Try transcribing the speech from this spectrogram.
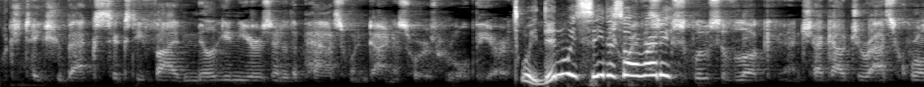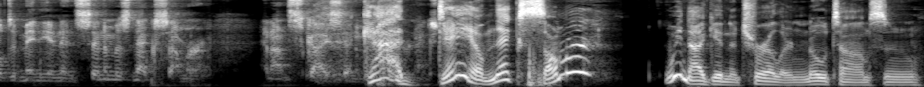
which takes you back 65 million years into the past when dinosaurs ruled the Earth. Wait, didn't we see this Enjoy already? exclusive look and check out Jurassic World Dominion in cinemas next summer and on Sky Cinema. God next year. damn, next summer? We're not getting a trailer no time soon.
